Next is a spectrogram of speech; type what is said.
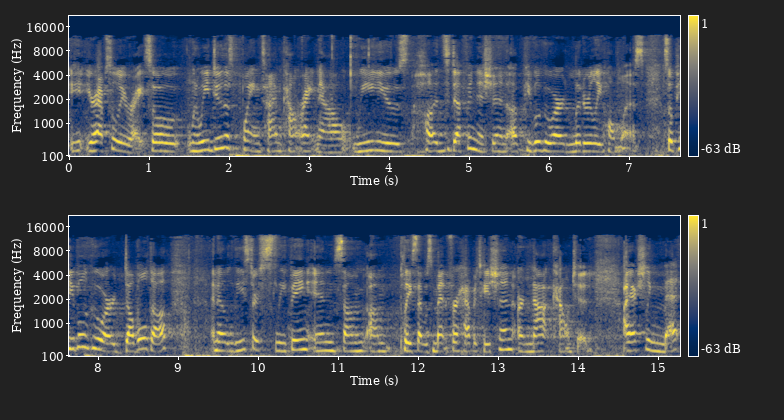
you're absolutely right. So when we do this point in time count right now, we use HUD's definition of people who are literally homeless. So people who are doubled up and at least are sleeping in some um, place that was meant for habitation are not counted. I actually met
